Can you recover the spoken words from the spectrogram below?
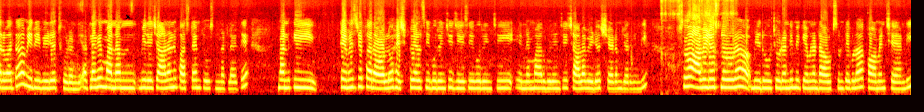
తర్వాత మీరు ఈ వీడియో చూడండి. అట్లాగే మనం మీరు ఈ ఛానల్ని ఫస్ట్ టైం చూస్తున్నట్లయితే మనకి కెమిస్ట్రీ ఫర్ ఆల్లో హెచ్పిఎల్సి గురించి జీసీ గురించి ఎన్ఎంఆర్ గురించి చాలా వీడియోస్ చేయడం జరిగింది. సో ఆ వీడియోస్లో కూడా మీరు చూడండి మీకు ఏమైనా డౌట్స్ ఉంటే కూడా కామెంట్ చేయండి.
